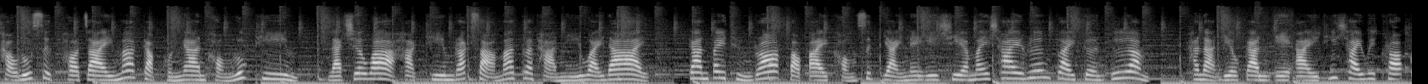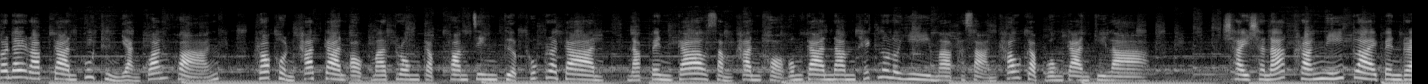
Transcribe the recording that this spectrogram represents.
เขารู้สึกพอใจมากกับผลงานของลูกทีม และเชื่อว่าหากทีมรักษามาตรฐานนี้ไว้ได้ การไปถึงรอบต่อไปของศึกใหญ่ในเอเชียไม่ใช่เรื่องไกลเกินเอื้อม ขณะเดียวกัน AI ที่ใช้วิเคราะห์ก็ได้รับการพูดถึงอย่างกว้างขวาง เพราะผลคาดการ์ออกมาตรงกับความจริงเกือบทุกประการ นับเป็นก้าวสำคัญขององค์การนำเทคโนโลยีมาผสานเข้ากับวงการกีฬา ชัยชนะครั้งนี้กลายเป็นแร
